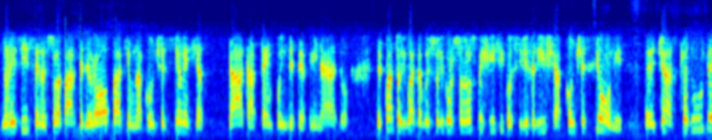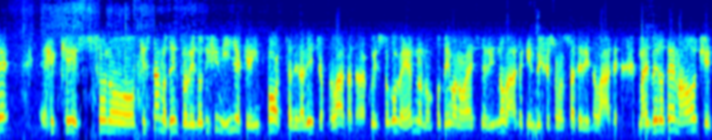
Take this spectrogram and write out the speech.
Non esiste in nessuna parte d'Europa che una concessione sia data a tempo indeterminato. Per quanto riguarda questo ricorso nello specifico si riferisce a concessioni eh, già scadute eh, che, sono, che, stanno dentro le 12 miglia che in forza della legge approvata da questo governo non potevano essere rinnovate che invece sono state rinnovate. Ma il vero tema oggi è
